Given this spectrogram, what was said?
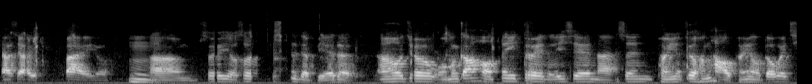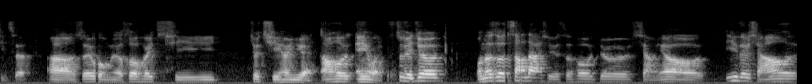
下下有拜有嗯嗯，所以有时候试着别的，然后就我们刚好那一队的一些男生朋友就很好朋友都会骑车啊，所以我们有时候会骑就骑很远，然后 anyway，所以就。我那时候上大学的时候就想要，一个想要，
